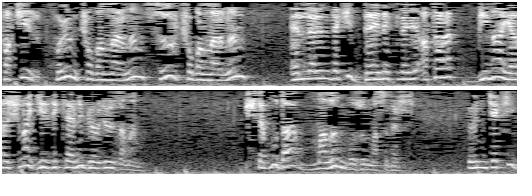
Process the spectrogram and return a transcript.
fakir koyun çobanlarının, sığır çobanlarının ellerindeki değnekleri atarak bina yarışına girdiklerini gördüğü zaman işte bu da malın bozulmasıdır. Önceki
